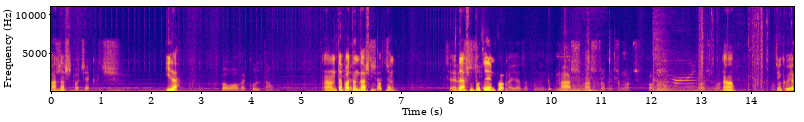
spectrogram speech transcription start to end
Bandaż? Musisz poczekać. Ile? Połowę cooldown. No, no to potem dasz mi po tym. Dasz mi po tym, po... A ja zapomniałem. Masz, masz Tobiasz, masz. Chodź. Chodź, masz. No. Dziękuję.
